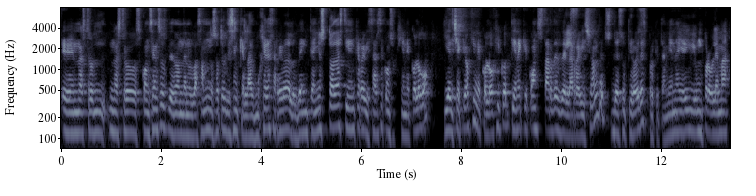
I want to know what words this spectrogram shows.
eh, nuestros, nuestros consensos de donde nos basamos nosotros dicen que las mujeres arriba de los 20 años todas tienen que revisarse con su ginecólogo y el chequeo ginecológico tiene que constar desde la revisión de, de su tiroides porque también hay un problema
